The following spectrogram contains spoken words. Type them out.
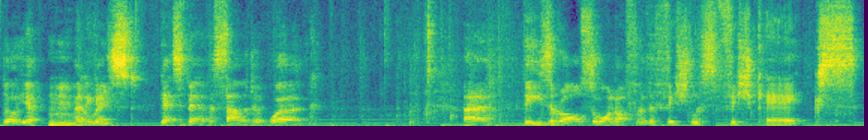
don't you? Hmm, and at he gets, gets a bit of a salad at work. Uh, these are also on offer, the fishless fish cakes.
